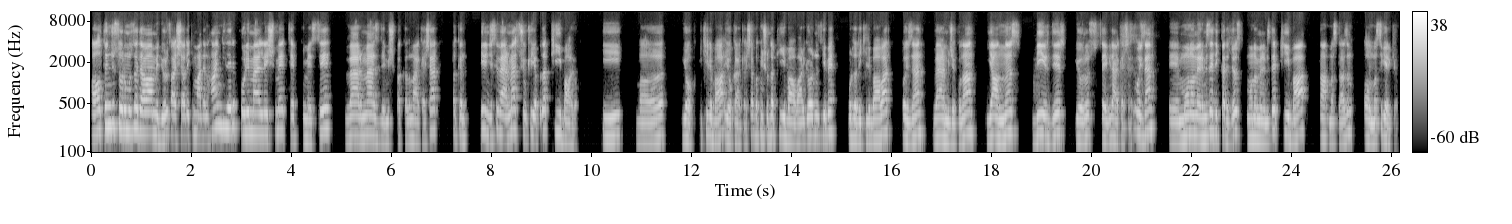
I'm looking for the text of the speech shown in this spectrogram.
Altıncı sorumuzda devam ediyoruz. Aşağıdaki maddenin hangileri polimerleşme tepkimesi vermez demiş bakalım arkadaşlar. Bakın birincisi vermez çünkü yapıda pi bağı yok. Pi bağı yok. İkili bağ yok arkadaşlar. Bakın şurada pi bağı var. Gördüğünüz gibi burada da ikili bağ var. O yüzden vermeyecek olan yalnız birdir diyoruz sevgili arkadaşlar. O yüzden e, monomerimize dikkat ediyoruz. Monomerimizde pi bağı ne yapması lazım? Olması gerekiyor.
